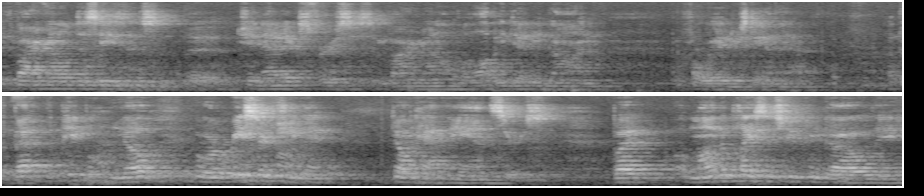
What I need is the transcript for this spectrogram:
environmental diseases, the genetics versus environmental, will all be dead and gone before we understand that. But the, the people who know, who are researching it, don't have the answers. But among the places you can go, the,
